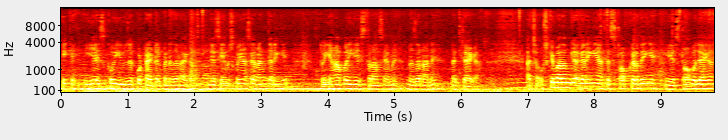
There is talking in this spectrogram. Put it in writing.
ठीक है? ये इसको यूज़र को टाइटल पे नज़र आएगा। जैसे हम इसको यहाँ से रन करेंगे तो यहाँ पर ये इस तरह से हमें नज़र आने लग जाएगा। अच्छा उसके बाद हम क्या करेंगे? यहाँ से स्टॉप कर देंगे। ये स्टॉप हो जाएगा।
